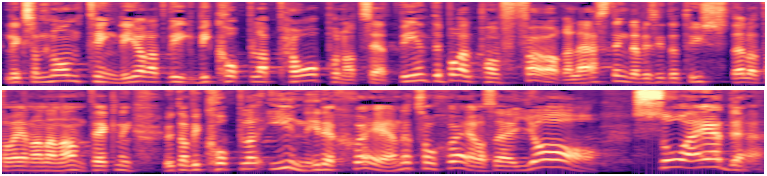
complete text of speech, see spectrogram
liksom någonting, det gör att vi, vi kopplar på på något sätt. Vi är inte bara på en föreläsning där vi sitter tysta eller tar en annan anteckning, utan vi kopplar in i det skeendet som sker och säger ja, så är det.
